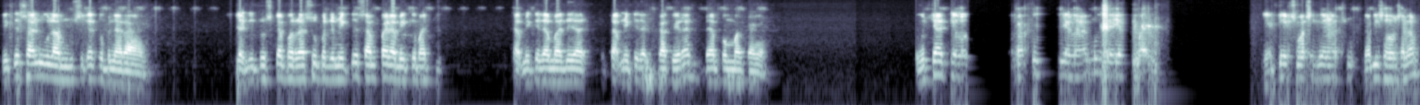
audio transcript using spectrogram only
mereka selalulah mendustakan kebenaran. Sejak diteruskan para rasul pada mereka, sampailah mereka mati. Tak mereka dalam ada, tetap mereka dalam kekafiran dan pembangkangan. Mengucap tiap kata yang lama dan yang baru. Yang itu semasa dengan Nabi SAW,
